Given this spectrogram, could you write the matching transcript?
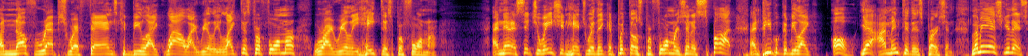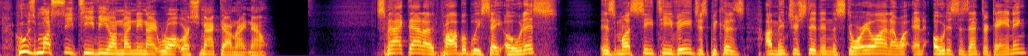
Enough reps where fans could be like, "Wow, I really like this performer," or "I really hate this performer." And then a situation hits where they could put those performers in a spot, and people could be like, "Oh, yeah, I'm into this person." Let me ask you this: Who's must see TV on Monday Night Raw or SmackDown right now? SmackDown, I'd probably say Otis is must see TV just because I'm interested in the storyline. I want and Otis is entertaining.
